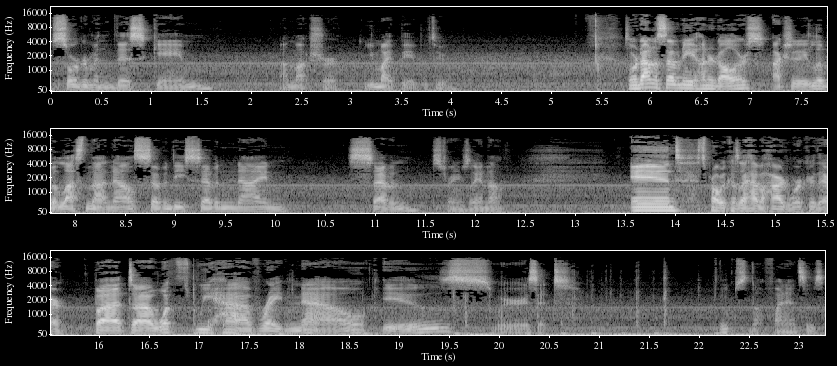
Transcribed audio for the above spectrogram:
sorghum in this game. I'm not sure. You might be able to. So we're down to seventy eight hundred dollars. Actually, a little bit less than that now. Seventy seven nine seven. Strangely enough and it's probably because I have a hard worker there. But uh, what we have right now is where is it? Oops, not finances.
